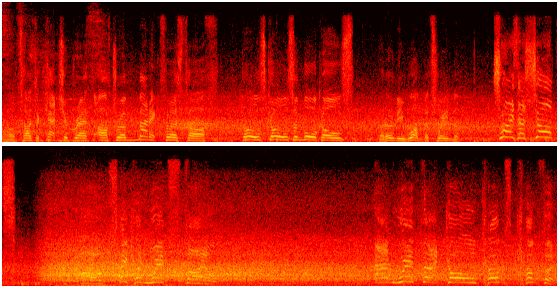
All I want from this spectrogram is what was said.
Well, time to catch your breath after a manic first half. Goals, goals and more goals, but only one between them. Tries a shot! Oh, taken with style! And with that goal comes comfort.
